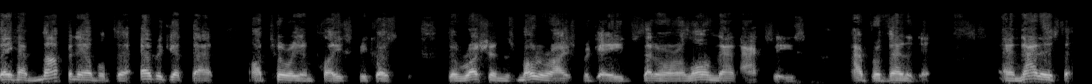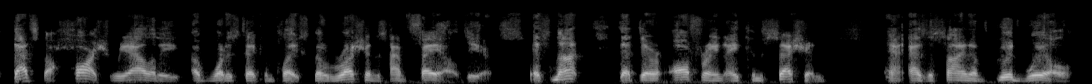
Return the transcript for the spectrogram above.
They have not been able to ever get that artillery in place because the Russians' motorized brigades that are along that axis have prevented it. And that is the, that's the harsh reality of what has taken place. The Russians have failed here. It's not that they're offering a concession as a sign of goodwill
